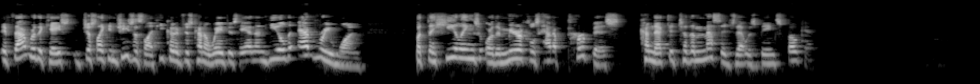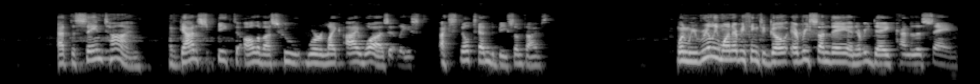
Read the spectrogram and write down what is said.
If that were the case, just like in Jesus' life, he could have just kind of waved his hand and healed everyone. But the healings or the miracles had a purpose connected to the message that was being spoken. At the same time, I've got to speak to all of us who were like I was, at least. I still tend to be sometimes. When we really want everything to go every Sunday and every day kind of the same,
